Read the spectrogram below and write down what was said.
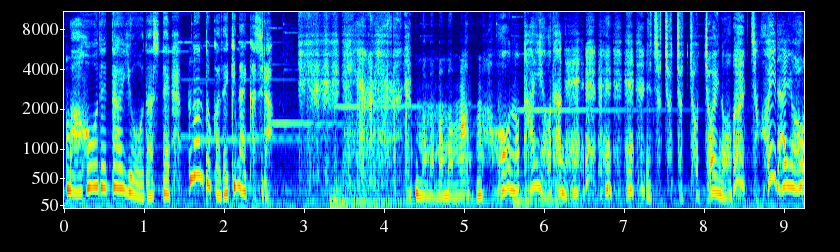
魔法で太陽を出してなんとかできないかしら。ままままま魔法の太陽だね。ちょちょちょちょちょいのちょいだよ。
